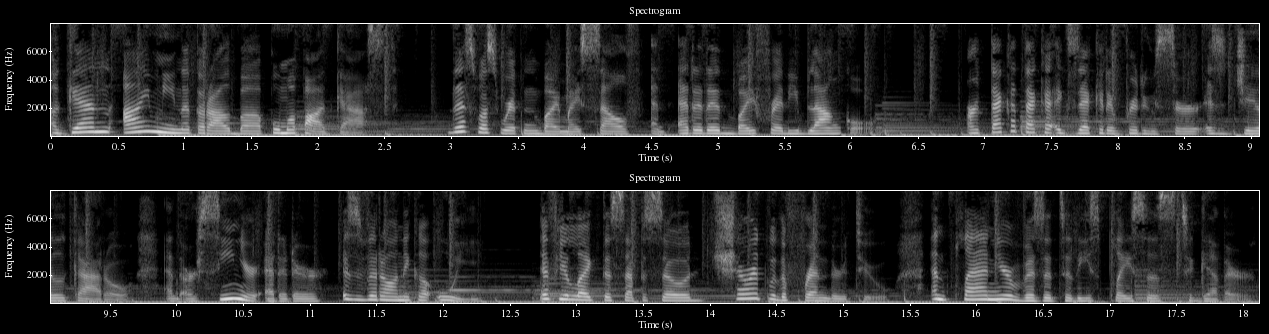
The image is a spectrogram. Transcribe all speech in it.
Again, I'm Nina Torralba, Puma Podcast. This was written by myself and edited by Freddie Blanco. Our Teka Teka executive producer is Jill Caro, and our senior editor is Veronica Uy. If you like this episode, share it with a friend or two, and plan your visit to these places together.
